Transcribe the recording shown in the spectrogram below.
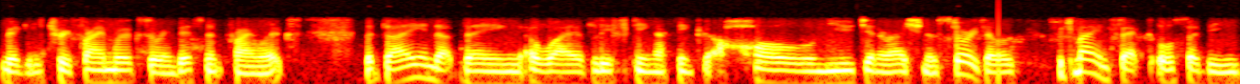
regulatory frameworks or investment frameworks. But they end up being a way of lifting, I think, a whole new generation of storytellers, which may in fact also be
